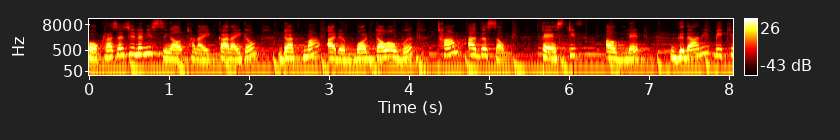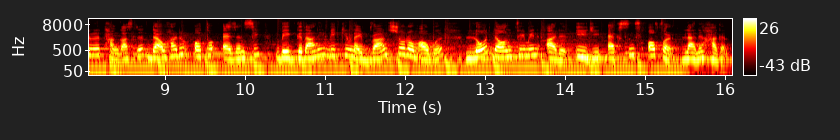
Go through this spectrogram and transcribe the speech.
क'क्राझार जिल्लानि सिङाव थानाय काराइगाव दतमा आरो बडगावआवबो थाम आगष्टआव फेस्टिभ आउटलेट ගදානී බික්කවන ටංගස්න ඩවහඩු ඔොතෝ ඇජන්සි බික් ගදානී බික්කවනයි බ්‍රන්් ෝරෝම් අවබ ලෝ ඩවන් ෆිමෙන් අඩ EGක්න්ස් ඔෆර් ලන හගන්.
